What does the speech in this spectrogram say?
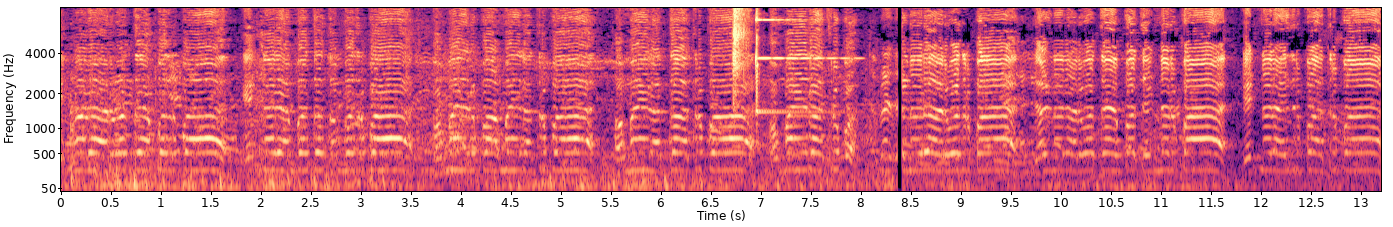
ಎಂಟ್ನೂರ ಅರವತ್ತು ಎಪ್ಪತ್ತು ರೂಪಾಯಿ. ಎಂಟ್ನೂರ ಎಂಬತ್ತು ತೊಂಬತ್ತು ರೂಪಾಯಿ. ಒಂಬೈನೂರು ರೂಪಾಯಿ ಒಂಬೈನೂರ ಹತ್ತು ರೂಪಾಯಿ. ಒಂಬೈನೂರ ಹತ್ತು ಹತ್ತು ರೂಪಾಯಿ. ಒಂಬೈನೂರ ಹತ್ತು ರೂಪಾಯಿ. ಏಳ್ನೂರ ಅರವತ್ತು ರೂಪಾಯಿ ಏಳ್ನೂರ ಅರವತ್ತು ಎಪ್ಪತ್ತು ಎಂಟ್ನೂರು ರೂಪಾಯಿ, ಎಂಟ್ನೂರ ಐದು ರೂಪಾಯಿ, ಹತ್ತು ರೂಪಾಯಿ,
